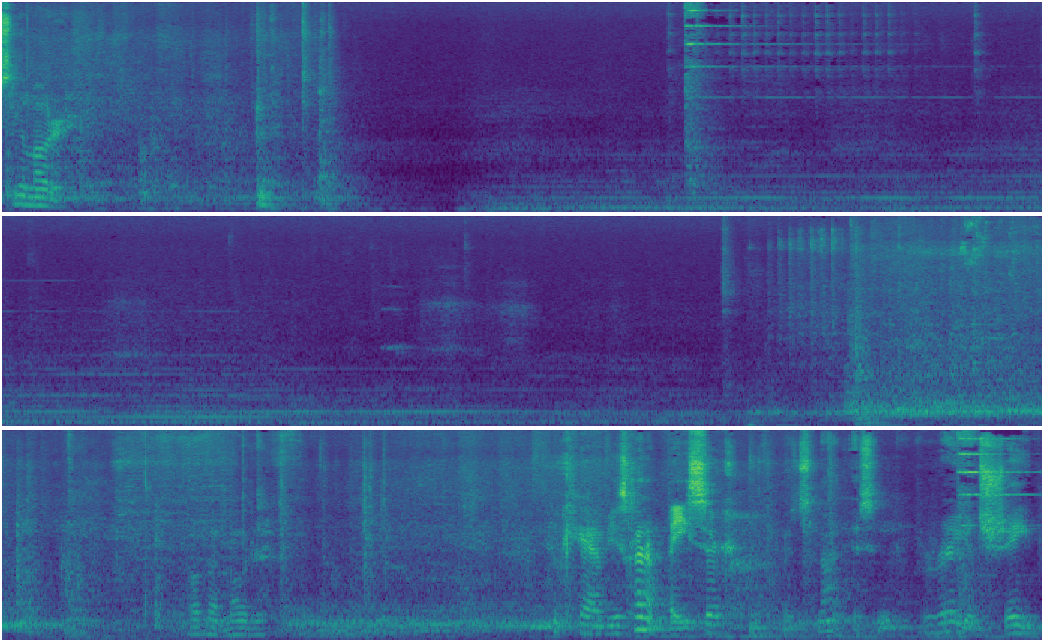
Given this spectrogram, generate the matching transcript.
Listen the motor. Love that motor. The cab is kind of basic. It's not. It's in very good shape.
